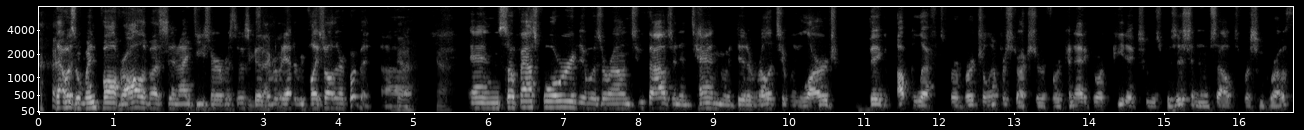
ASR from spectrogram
that was a windfall for all of us in IT services because exactly. everybody had to replace all their equipment. Uh, yeah. And so fast forward, it was around 2010, we did a relatively large, big uplift for virtual infrastructure for Connecticut Orthopedics, who was positioning themselves for some growth.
